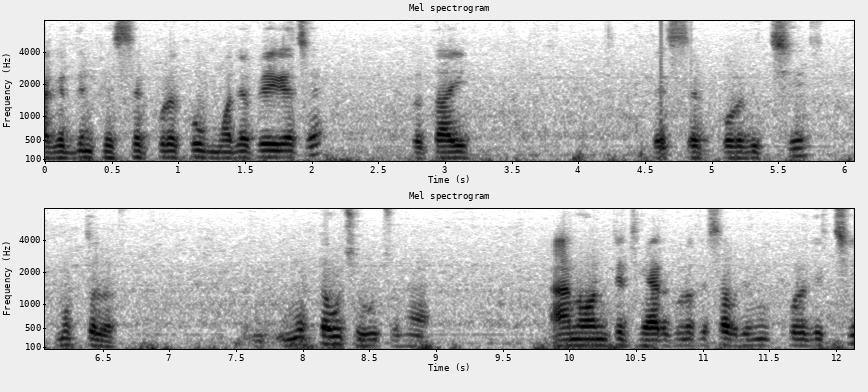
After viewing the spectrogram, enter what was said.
আগের দিন ফেস সেভ করে খুব মজা পেয়ে গেছে। তো তাই ফেস সেভ করে দিচ্ছি। মুখ তোলো মুখটা উঁচু উঁচু হ্যাঁ। আনওয়ান্টেড হেয়ারগুলোকে সব রিমুভ করে দিচ্ছি।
